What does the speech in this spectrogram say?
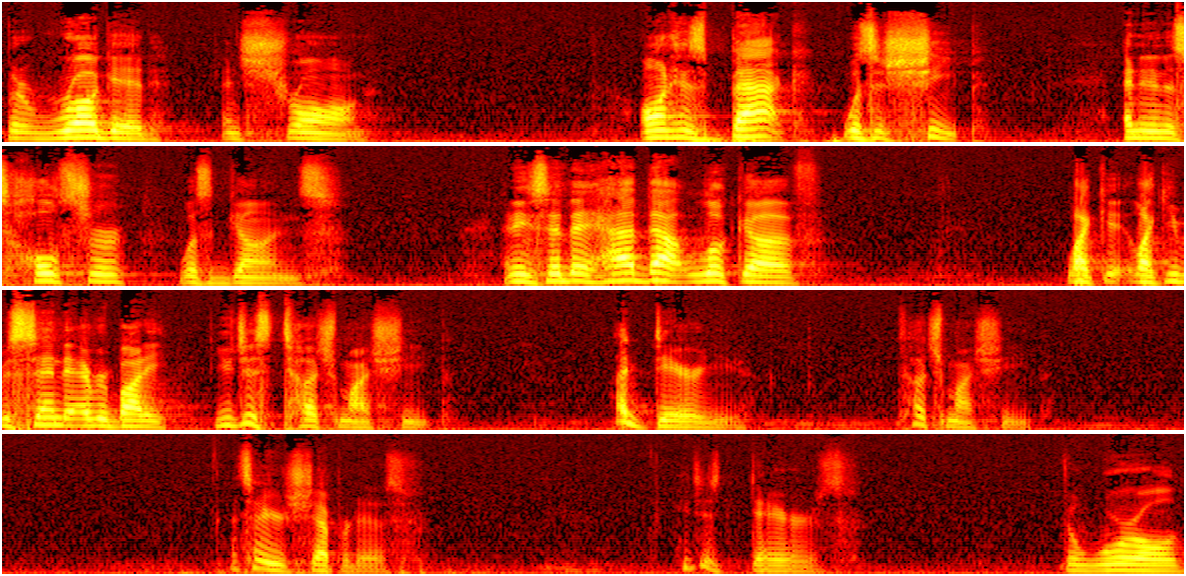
but rugged and strong. On his back was a sheep and in his holster was guns. And he said they had that look of, like, like he was saying to everybody, You just touch my sheep. I dare you. Touch my sheep. That's how your shepherd is. He just dares. the world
